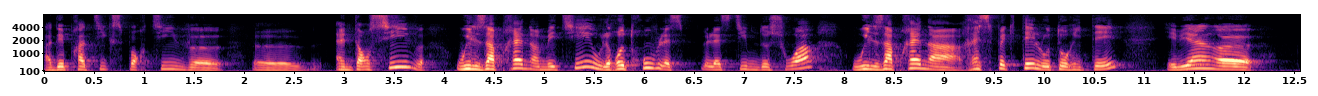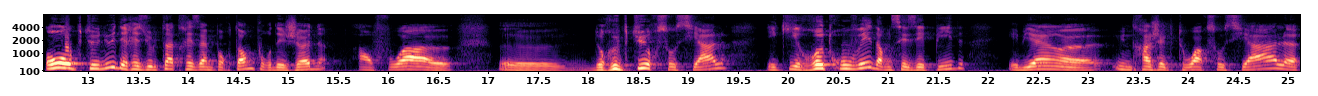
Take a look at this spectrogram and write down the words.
à, des pratiques sportives euh, euh, intensives, où ils apprennent un métier, où ils retrouvent l'estime de soi, où ils apprennent à respecter l'autorité, eh bien, ont obtenu des résultats très importants pour des jeunes en foi de rupture sociale et qui retrouvaient dans ces épides eh bien, euh, une trajectoire sociale,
